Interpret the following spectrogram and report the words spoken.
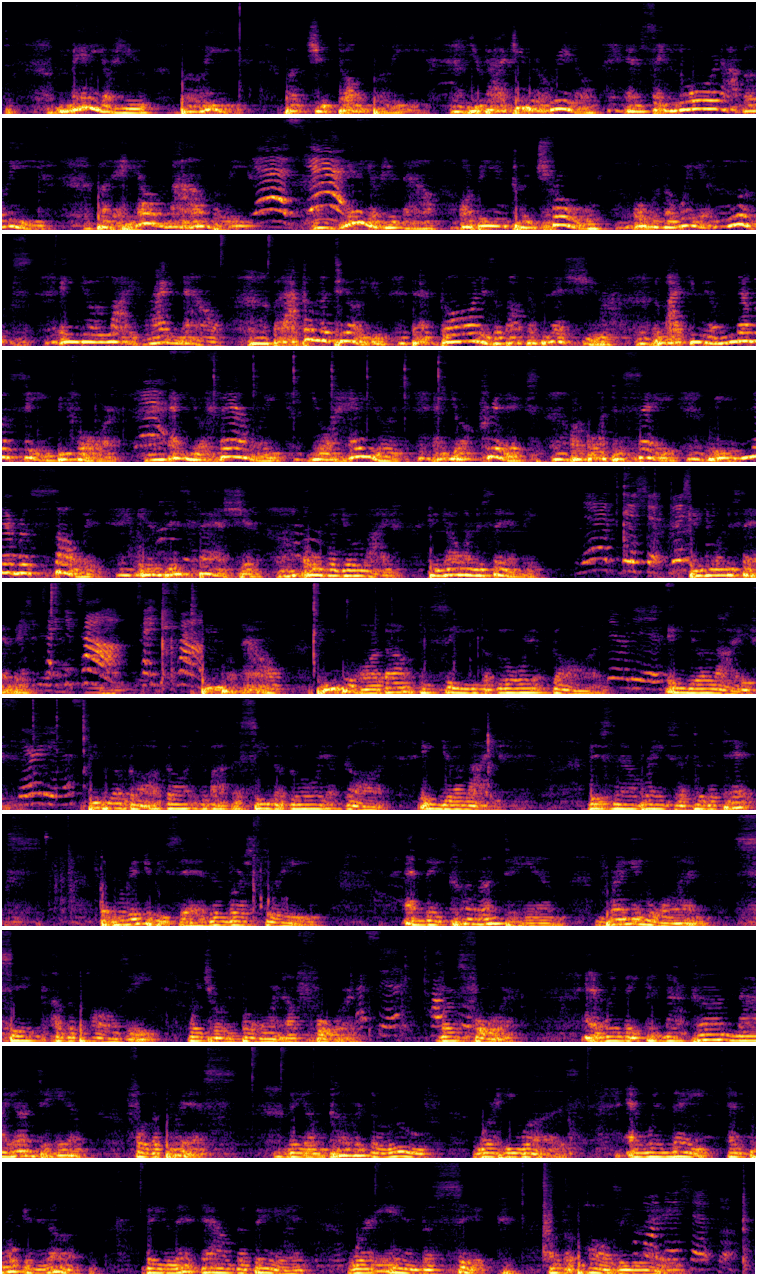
Many of you believe, but you don't believe. You got to keep it real and say, Lord, I believe, but help my unbelief. Yes, yes. Many of you now are being controlled over the way it looks in your life right now. But I come to tell you that God is about to bless you like you have never seen before. And your family, your haters, and your critics are going to say, we never saw it in this fashion over your life. Can y'all understand me? Yes, Bishop. Bishop, Can you understand me? Are about to see the glory of God There it is. in your life. There it is. People of God, God is about to see the glory of God in your life. This now brings us to the text. The pericope says in verse 3 And they come unto him, bringing one sick of the palsy, which was born of four. That's it. Verse 4 And when they could not come nigh unto him for the press, they uncovered the roof where he was. And when they had broken it up, they let down the bed wherein the sick of the palsy Come on, lay. Bishop.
